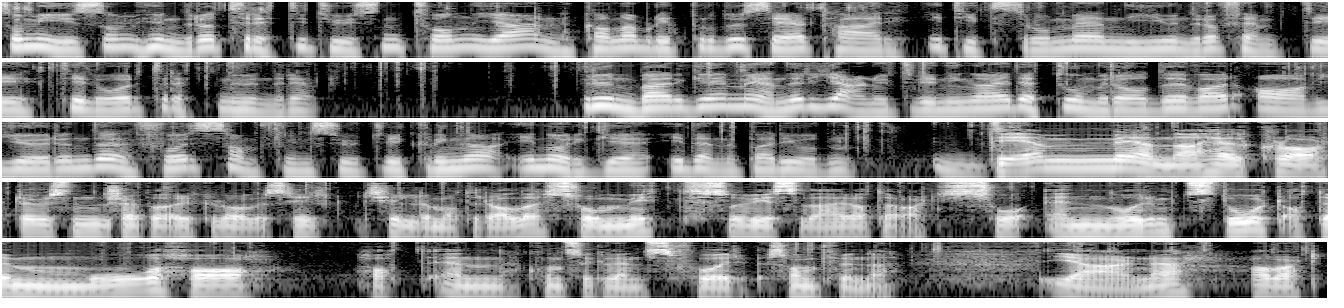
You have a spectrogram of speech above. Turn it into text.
Så mye som 130 000 tonn jern kan ha blitt produsert her i tidsrommet 950 til år 1300. Rundberget mener jernutvinninga i dette området var avgjørende for samfunnsutviklinga i Norge i denne perioden. Det mener jeg helt klart. Hvis en ser på det arkeologiske kildematerialet som mitt, så viser det her at det har vært så enormt stort at det må ha hatt en konsekvens for samfunnet. Jernet har vært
